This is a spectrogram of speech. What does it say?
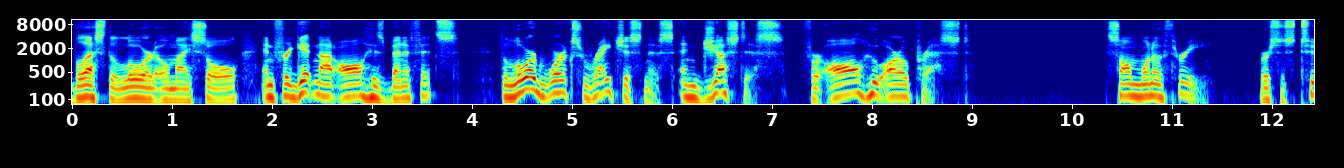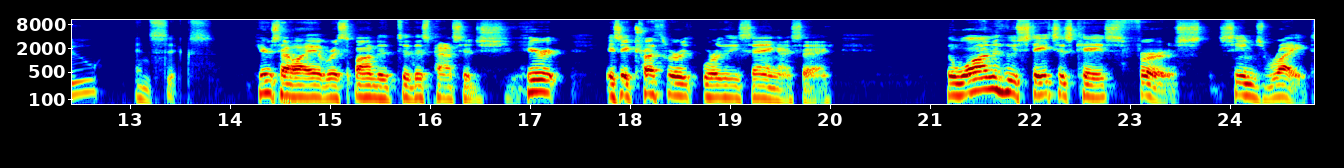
Bless the Lord, O my soul, and forget not all his benefits. The Lord works righteousness and justice for all who are oppressed. Psalm 103, verses 2 and 6. Here's how I have responded to this passage. Here is a trustworthy saying, I say. The one who states his case first seems right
